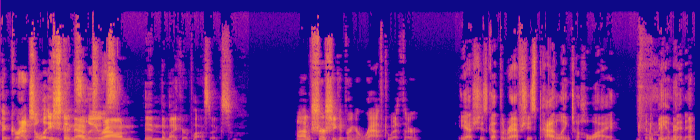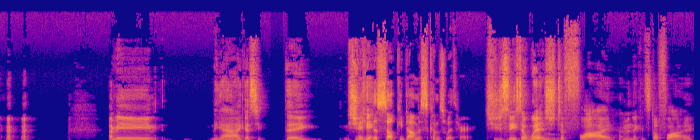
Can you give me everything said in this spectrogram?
Congratulations, you can now Luz. drown in the microplastics. I'm sure she could bring a raft with her. Yeah, she's got the raft. She's paddling to Hawaii. It'll be a minute. I mean, yeah, I guess you- they. She Maybe can't- the Selkie comes with her. She just needs a witch Ooh. to fly. I mean, they can still fly.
